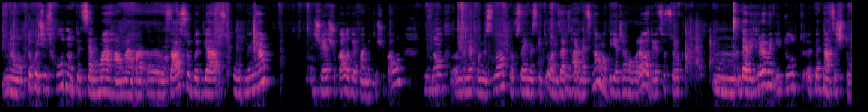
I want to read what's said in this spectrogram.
Ну, хто хоче схуднути, це мега-мега е, засоби для схуднення. Що я шукала для пам'яті, шукала. І знов мене понесло про все і на світі. О, зараз гарна ціна, мабуть, я вже говорила, 949 гривень, і тут е, 15 штук.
